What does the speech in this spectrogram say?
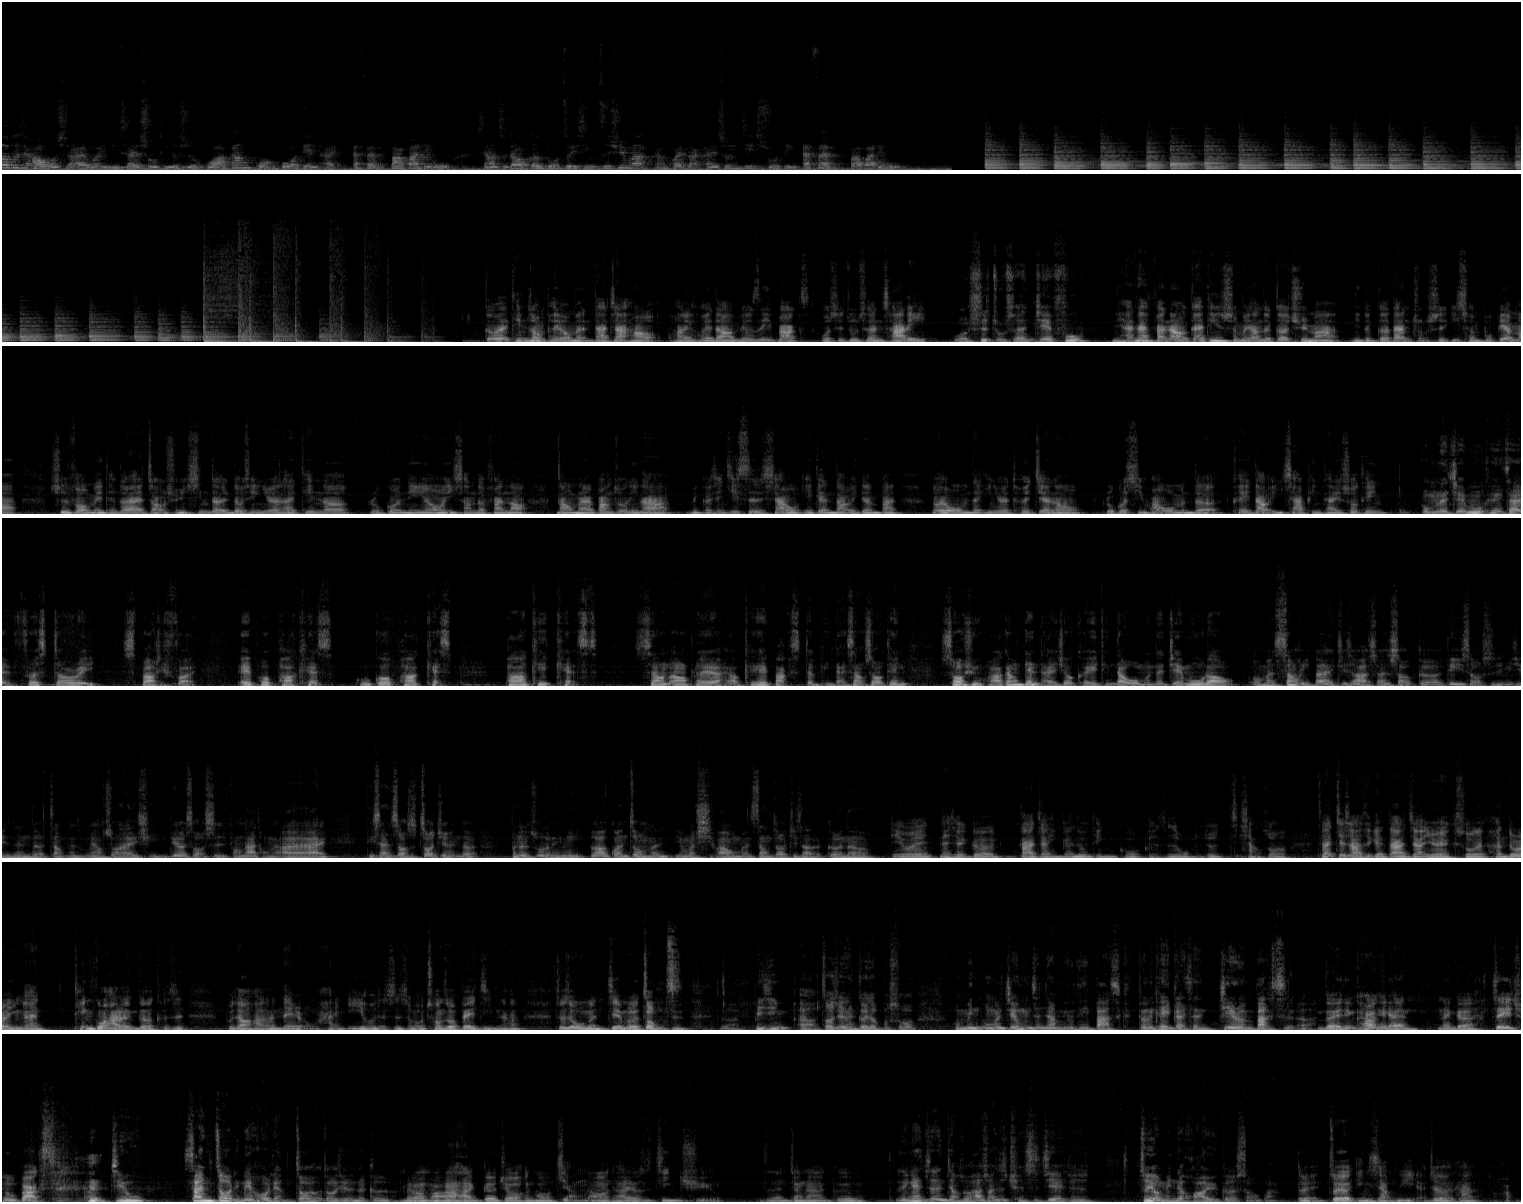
Hello，大家好，我是艾薇，你现在收听的是华冈广播电台 FM 八八点五。想要知道更多最新资讯吗？赶快打开收音机，锁定 FM 八八点五。各位听众朋友们，大家好，欢迎回到 Music Box，我是主持人查理，我是主持人杰夫。你还在烦恼该听什么样的歌曲吗？你的歌单总是一成不变吗？是否每天都在找寻新的流行音乐来听呢？如果你有以上的烦恼，那我们来帮助你啦！每个星期四下午一点到一点半都有我们的音乐推荐哦。如果喜欢我们的，可以到以下平台收听。我们的节目可以在 First Story、Spotify、Apple Podcasts、Google Podcasts、Pocket Casts、Sound On Player 还有 KKBox 等平台上收听。搜寻华冈电台就可以听到我们的节目喽。我们上礼拜介绍了三首歌，第一首是米先生的《长成什么样算爱情》，第二首是方大同的《爱爱爱》，第三首是周杰伦的《不能说的秘密》。不知道观众们有没有喜欢我们上周介绍的歌呢？因为那些歌大家应该都听过，可是我们就想说再介绍一次给大家，因为所很多人应该听过他的歌，可是不知道他的内容含义或者是什么创作背景啊。就是我们节目的宗旨，对吧？毕竟啊、呃，周杰伦歌就不说，我们我们节目名称叫 Music Box，可能可以改成杰伦 Box 了。对，已经快要可以改成那个 J Two Box，几乎三周里面或两周有周杰伦的歌。没办法啊，他的歌就很好讲，然后他又是金曲，只能讲他的歌。应该只能讲说他算是全世界就是最有名的华语歌手吧？对，最有影响力啊，就是他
